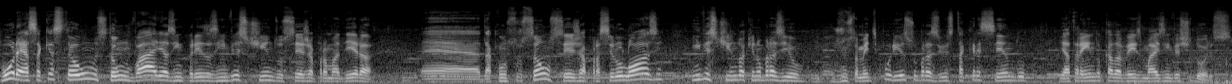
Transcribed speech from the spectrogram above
por essa questão, estão várias empresas investindo, seja para madeira é, da construção, seja para celulose, investindo aqui no Brasil. E justamente por isso o Brasil está crescendo e atraindo cada vez mais investidores.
